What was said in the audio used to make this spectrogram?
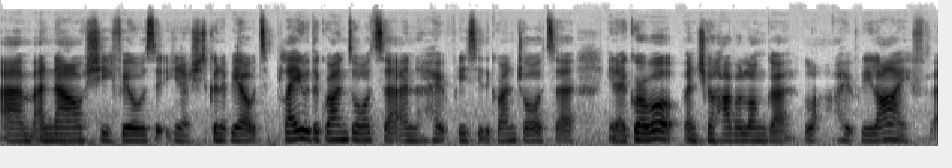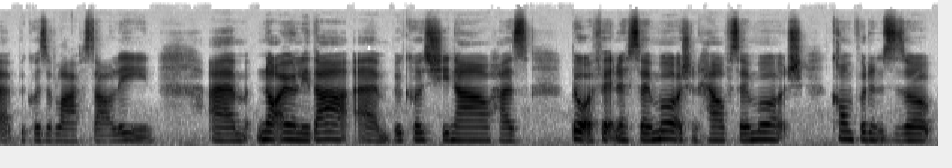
um, and now she feels that you know she's going to be able to play with the granddaughter and hopefully see the granddaughter you know grow up and she'll have a longer hopefully life uh, because of lifestyle lean. Um, not only that, um, because she now has built her fitness so much and health so much, confidence is up.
